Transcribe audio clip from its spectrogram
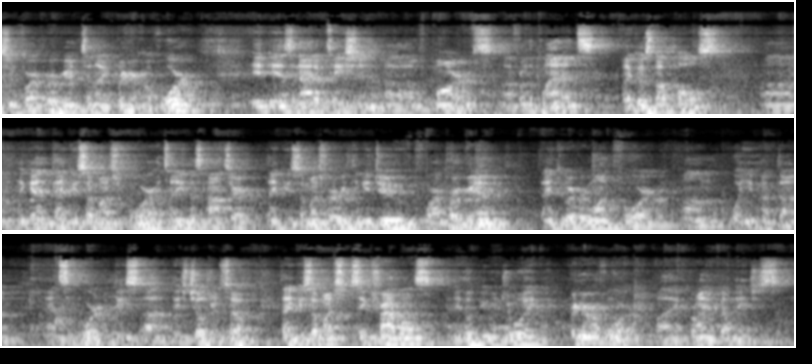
For our program tonight, Bringer of War. It is an adaptation of Mars uh, from the Planets by Gustav Holst. Um, again, thank you so much for attending this concert. Thank you so much for everything you do for our program. Thank you everyone for um, what you have done and support these, uh, these children. So thank you so much, safe travels, and I hope you enjoy Bringer of War by Brian Balmages.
